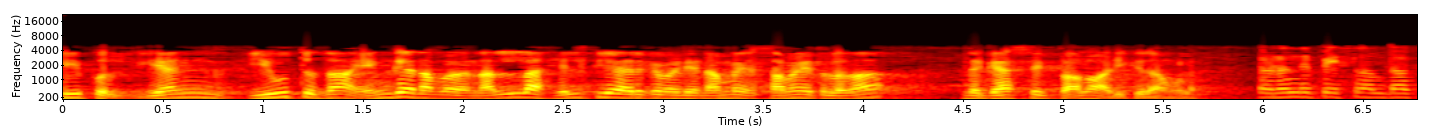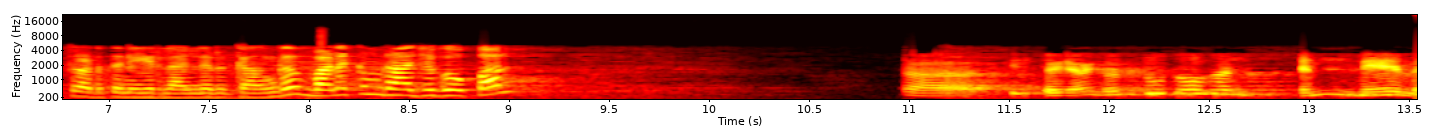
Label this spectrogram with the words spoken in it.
பீப்புள் யங் யூத் தான் எங்க நம்ம நல்லா ஹெல்த்தியா இருக்க வேண்டிய நம்ம சமயத்துல தான் இந்த கேஸ்ட்ரிக் ப்ராப்ளம் அடிக்குது அவங்கள. தொடர்ந்து பேசலாம் டாக்டர் அடுத்த நேர் லைன்ல இருக்காங்க. வணக்கம் ராஜகோபால். எனக்கு வந்து டூ தௌசண்ட் டென் மேல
